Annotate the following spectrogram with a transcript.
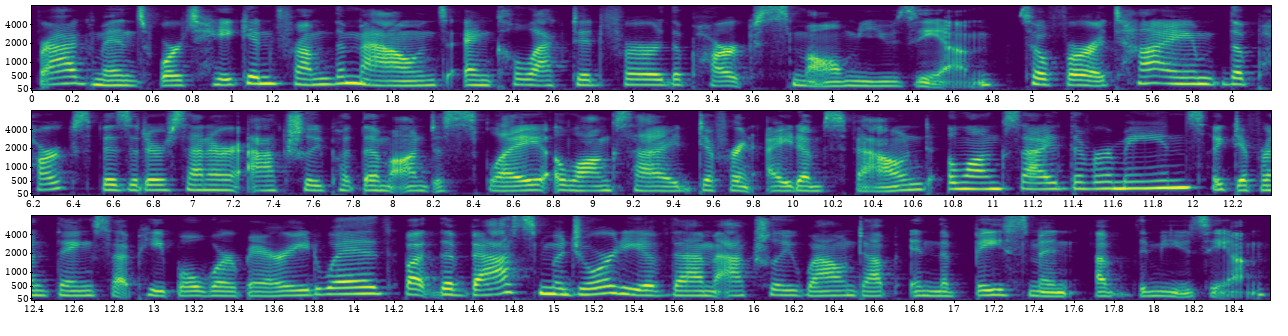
fragments were taken from the mounds and collected for the park's small museum. So, for a time, the park's visitor center actually put them on display alongside different items found alongside the remains, like different things that people were buried with. But the vast majority of them actually wound up in the basement of the museum.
